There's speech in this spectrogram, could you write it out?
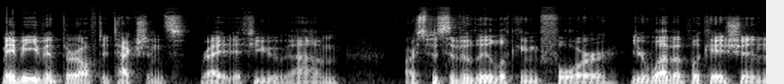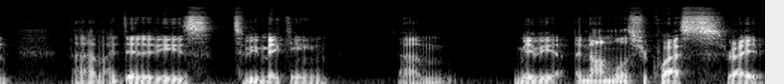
maybe even throw off detections, right? If you um, are specifically looking for your web application um, identities to be making um, maybe anomalous requests, right?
